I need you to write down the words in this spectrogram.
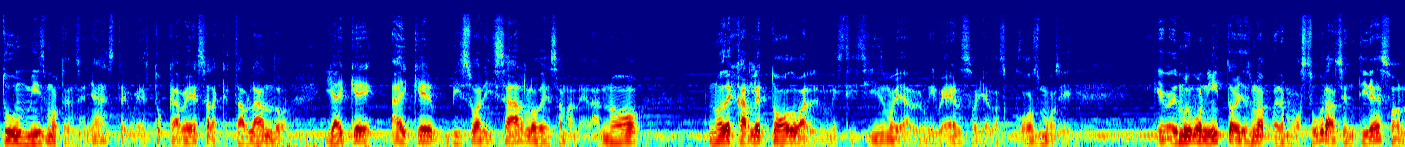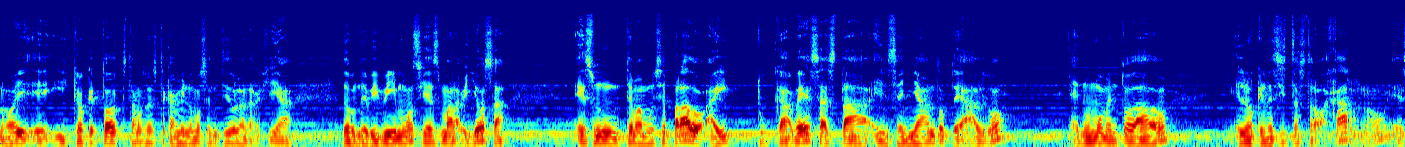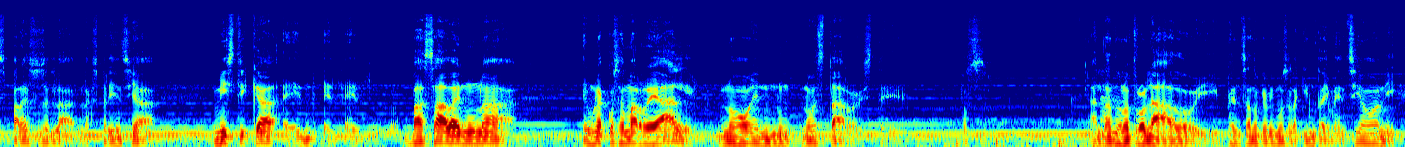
tú mismo te enseñaste, es tu cabeza la que está hablando, y hay que, hay que visualizarlo de esa manera, no, no dejarle todo al misticismo y al universo y a los cosmos y es muy bonito, y es una hermosura sentir eso, ¿no? Y, creo que todos que estamos en este camino hemos sentido la energía de donde vivimos y es maravillosa. Es un tema muy separado. Ahí tu cabeza está enseñándote algo en un momento dado en lo que necesitas trabajar, ¿no? Es para eso es la, experiencia mística basada en una en una cosa más real, no en no estar este pues andando en otro lado y pensando que vivimos en la quinta dimensión y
